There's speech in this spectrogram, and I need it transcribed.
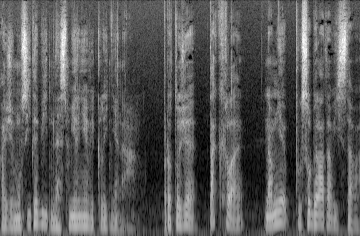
a že musíte být nesmírně vyklidněná. Protože takhle na mě působila ta výstava.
